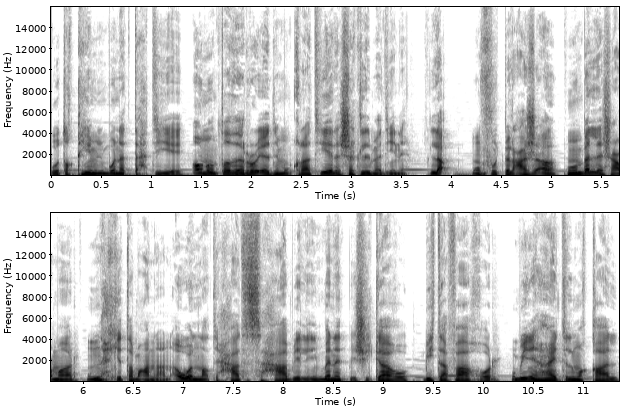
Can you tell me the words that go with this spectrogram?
وتقييم البنى التحتية أو ننتظر رؤية ديمقراطية لشكل المدينة. لا منفوت بالعجقة ومنبلش عمار ومنحكي طبعا عن أول ناطحات السحاب اللي انبنت بشيكاغو بتفاخر. وبنهاية المقال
